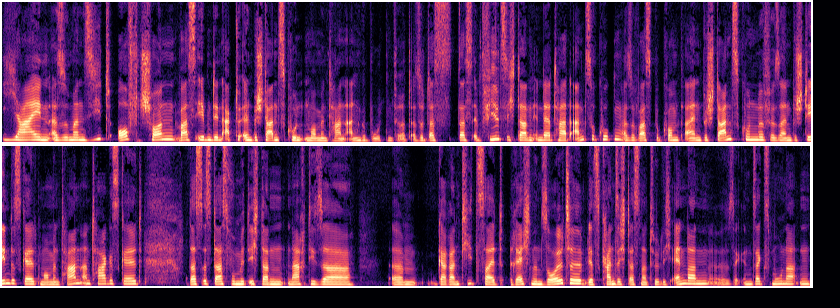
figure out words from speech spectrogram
Jein, also man sieht oft schon, was eben den aktuellen Bestandskunden momentan angeboten wird. Also das, das empfiehlt sich dann in der Tat anzugucken. Also was bekommt ein Bestandskunde für sein bestehendes Geld momentan an Tagesgeld? Das ist das, womit ich dann nach dieser ähm, Garantiezeit rechnen sollte. Jetzt kann sich das natürlich ändern äh, in sechs Monaten,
